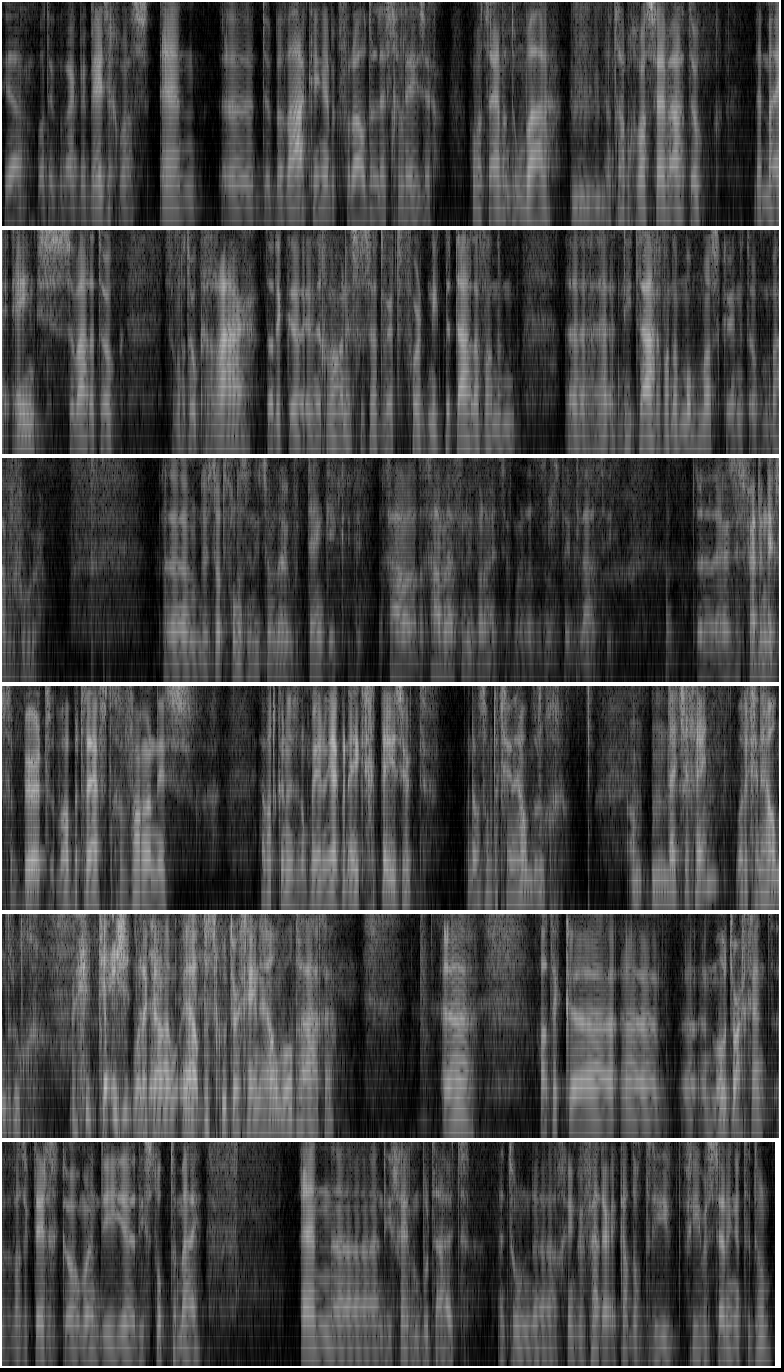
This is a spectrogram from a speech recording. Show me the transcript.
ja, wat ik, waar ik mee bezig was. En eh, de bewaking heb ik vooral de les gelezen van wat zij aan het doen waren. Mhm. En het grappige was, zij waren het ook met mij eens. Ze waren het ook, ze vonden het ook raar dat ik eh, in de gevangenis gezet werd voor het niet betalen van een, eh, het niet dragen van een mondmasker in het openbaar vervoer. Ehm, dus dat vonden ze niet zo leuk, denk ik. gaan we, daar gaan we even nu vanuit, zeg maar. Dat is een speculatie. Want, er is dus verder niks gebeurd wat betreft gevangenis. En wat kunnen ze nog meer doen? Ja, ik ben één keer getaserd. Maar dat was omdat ik geen helm droeg. Om- omdat je geen... Omdat ik geen helm droeg. Getaserd Wat ik aan, ja, op de scooter geen helm wil dragen. eh, had ik eh, eh, een motoragent was ik tegengekomen. En die, die stopte mij. En die schreef een boete uit. En toen ging ik weer verder. Ik had nog drie, vier bestellingen te doen.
